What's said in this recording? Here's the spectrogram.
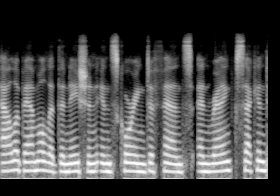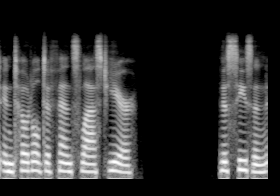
Alabama led the nation in scoring defense and ranked second in total defense last year. This season,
